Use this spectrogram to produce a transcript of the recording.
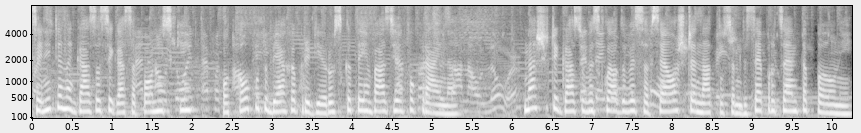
Цените на газа сега са по-низки, отколкото бяха преди руската инвазия в Украина. Нашите газове складове са все още над 80% пълни.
